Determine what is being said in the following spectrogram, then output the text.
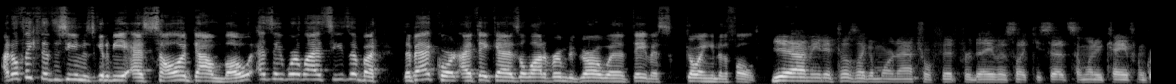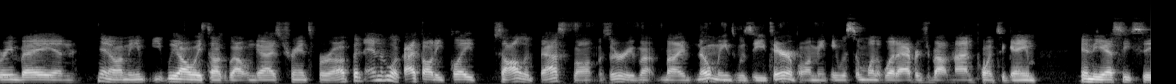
I don't think that the team is going to be as solid down low as they were last season, but the backcourt, I think, has a lot of room to grow with Davis going into the fold. Yeah, I mean, it feels like a more natural fit for Davis, like you said, someone who came from Green Bay. And, you know, I mean, we always talk about when guys transfer up. And, and look, I thought he played solid basketball at Missouri, but by no means was he terrible. I mean, he was someone that would average about nine points a game in the SEC.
